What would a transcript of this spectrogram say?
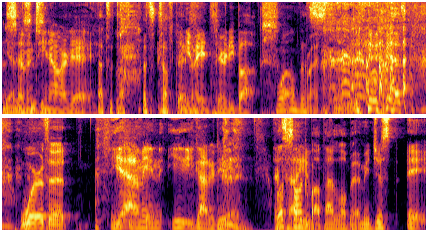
this is- 17 hour day, that's a tough. That's a tough day. and you made 30 bucks. well, that's right. Worth it. Yeah, I mean you, you got to do it. That's Let's talk you- about that a little bit. I mean, just eh,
